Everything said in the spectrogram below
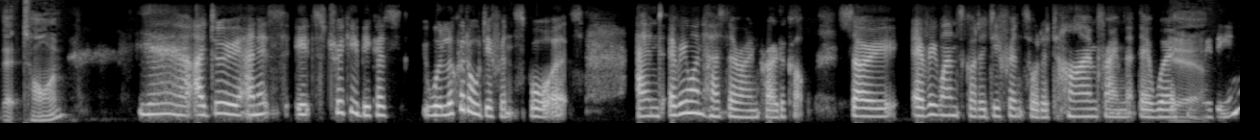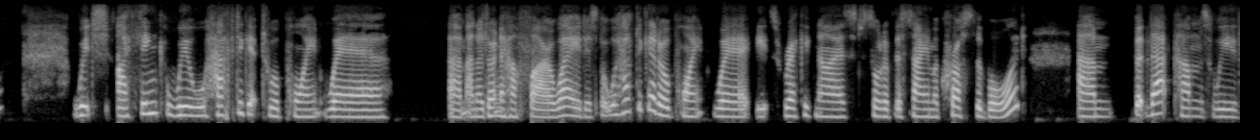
that time? Yeah, I do, and it's it's tricky because we look at all different sports, and everyone has their own protocol. So everyone's got a different sort of time frame that they're working Yeah. within, which I think we'll have to get to a point where, um, and I don't know how far away it is, but we'll have to get to a point where it's recognised sort of the same across the board. Um, but that comes with,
